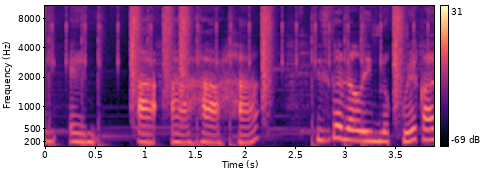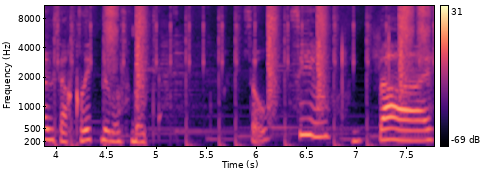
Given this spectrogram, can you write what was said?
i n a a h h. Di situ ada link blog gue kalian bisa klik dan langsung baca. So see you. Bye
